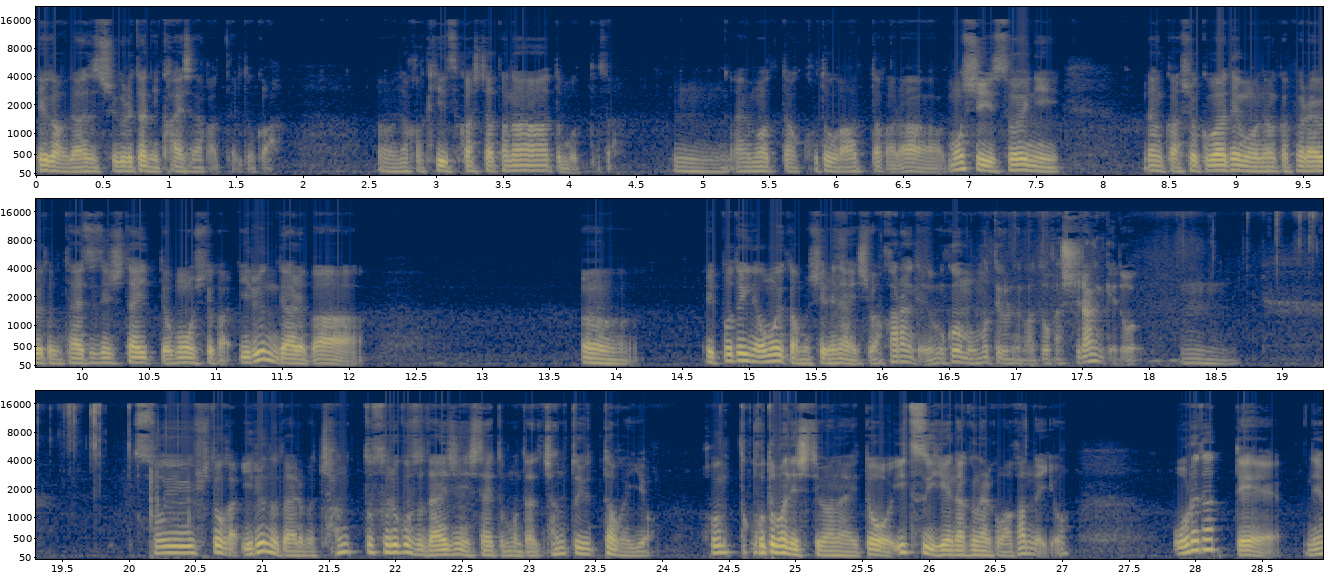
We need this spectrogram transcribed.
笑顔で挨拶してくれたのに返せなかったりとか、うん、なんか気遣かしちゃったなと思ってさ、うん、謝ったことがあったから、もしそういうふうになんか職場でもなんかプライベートに大切にしたいって思う人がいるんであれば、うん。一方的に重いかもしれないし、わからんけど、向こうも思ってくるのかどうか知らんけど、うん。そういう人がいるのであれば、ちゃんとそれこそ大事にしたいと思ったら、ちゃんと言った方がいいよ。ほんと言葉にして言わないといつ言えなくなるかわかんないよ。俺だって、年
